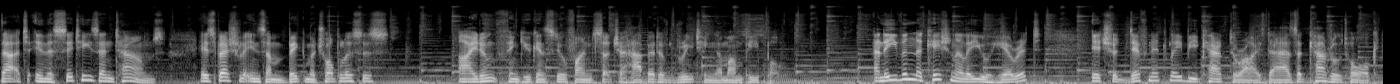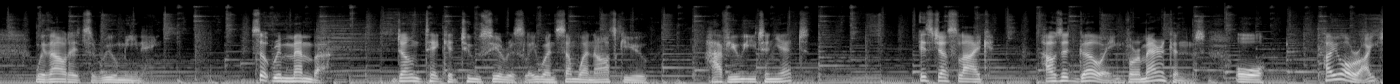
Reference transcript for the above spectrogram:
that in the cities and towns, especially in some big metropolises, I don't think you can still find such a habit of greeting among people. And even occasionally you hear it, it should definitely be characterized as a casual talk without its real meaning. So remember, don't take it too seriously when someone asks you, Have you eaten yet? It's just like, How's it going for Americans? Or, Are you alright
